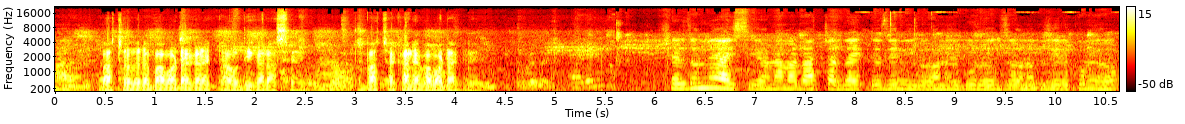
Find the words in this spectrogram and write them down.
হ্যাঁ। বাচ্চাদের বাবা ডাকার একটা অধিকার আছে হ্যাঁ। তো বাচ্চা কারে বাবা ডাকবে? সেই জন্যই আইসি আমার বাচ্চার দায়িত্ব যে নিব মানে বুড়ো হোক জন হোক যেরকমই হোক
